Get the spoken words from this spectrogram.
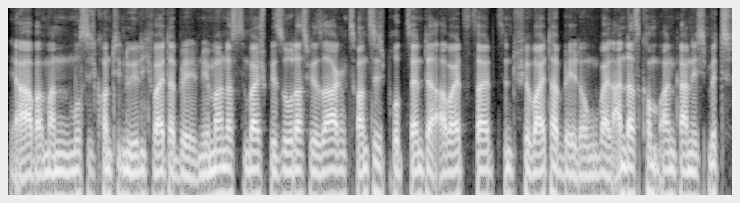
ja, aber man muss sich kontinuierlich weiterbilden. Wir machen das zum Beispiel so, dass wir sagen, 20 Prozent der Arbeitszeit sind für Weiterbildung, weil anders kommt man gar nicht mit.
